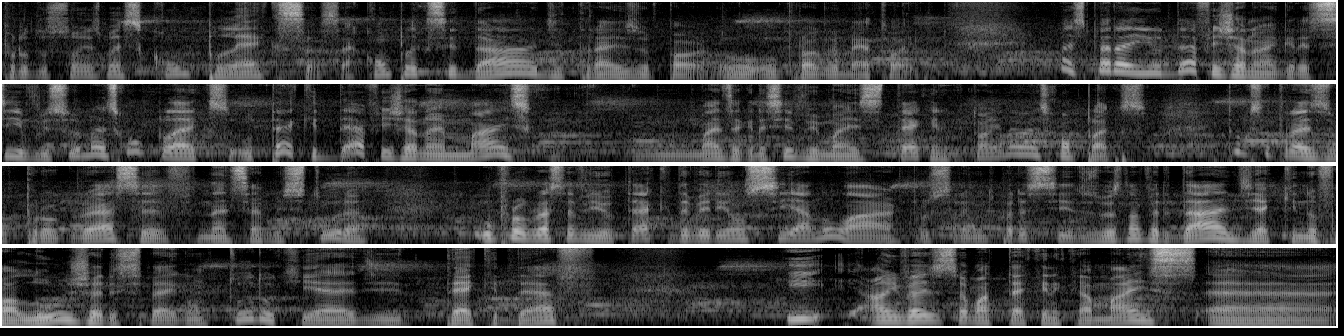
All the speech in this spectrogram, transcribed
produções mais complexas. A complexidade traz o, o, o prog metal aí. Mas espera aí, o Def já não é agressivo, isso é mais complexo. O Tech Def já não é mais, mais agressivo e mais técnico, então ainda é mais complexo. Então você traz o Progressive nessa mistura, o Progressive e o Tech deveriam se anular por serem muito parecidos. Mas na verdade, aqui no Fallujah, eles pegam tudo que é de Tech Death e ao invés de ser uma técnica mais, é,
